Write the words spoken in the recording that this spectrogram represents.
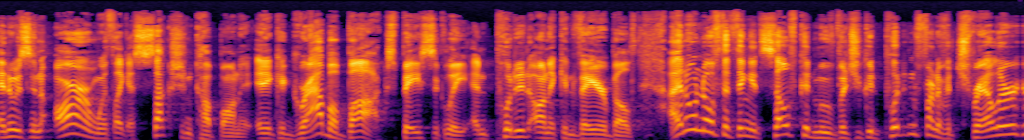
and it was an arm with like a suction cup on it, and it could grab a box basically and put it on a conveyor belt. I don't know if the thing itself could move, but you could put it in front of a trailer.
